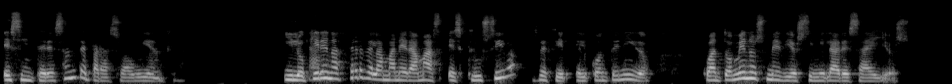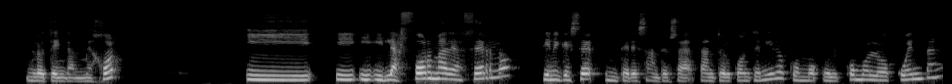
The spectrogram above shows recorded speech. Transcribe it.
es interesante para su audiencia. Y lo quieren hacer de la manera más exclusiva, es decir, el contenido, cuanto menos medios similares a ellos lo tengan mejor. Y, y la forma de hacerlo tiene que ser interesante. O sea, tanto el contenido como el cómo lo cuentan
